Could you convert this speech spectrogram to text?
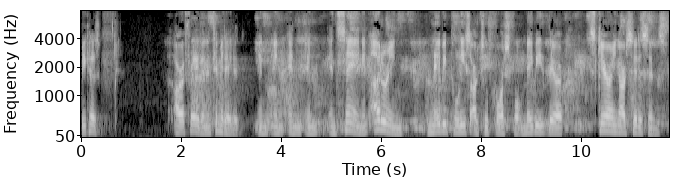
because are afraid and intimidated in, in, in, in, in saying and uttering maybe police are too forceful, maybe they're scaring our citizens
